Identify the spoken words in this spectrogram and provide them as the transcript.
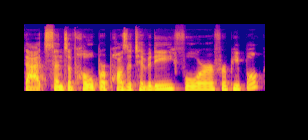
that sense of hope or positivity for for people?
